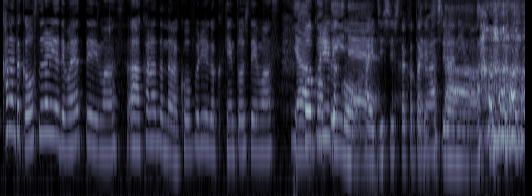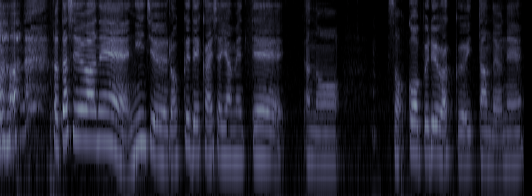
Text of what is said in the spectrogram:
カナダかオーストラリアで迷っています。あーカナダならコープ留学検討しています。いやコープ留学をいいね。はい、実施した方がこちらにいますた。私はね26で会社辞めてあのそうコープ留学行ったんだよね。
